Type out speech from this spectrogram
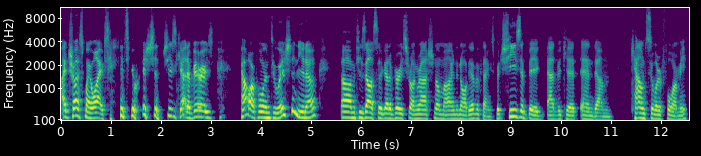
I trust my wife's intuition. She's got a very powerful intuition, you know. Um, she's also got a very strong rational mind and all the other things, but she's a big advocate and um, counselor for me.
